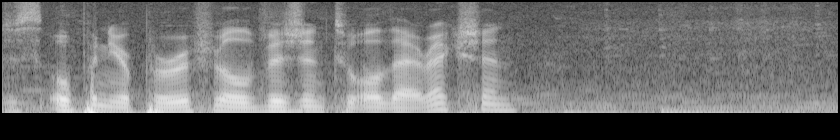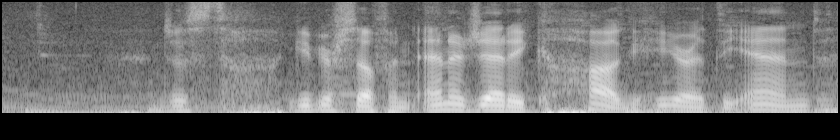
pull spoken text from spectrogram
Just open your peripheral vision to all direction. Just give yourself an energetic hug here at the end.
